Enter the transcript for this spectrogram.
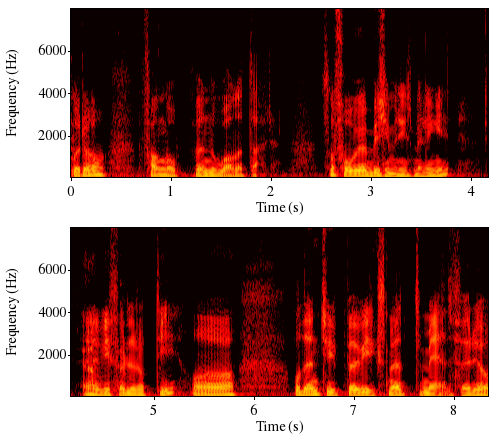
For å fange opp eh, noe av dette her. Så får vi jo bekymringsmeldinger. Ja. Vi følger opp de. og og den type virksomhet medfører jo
